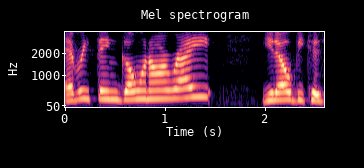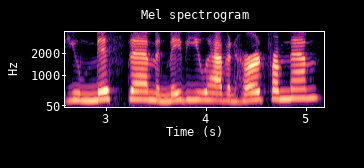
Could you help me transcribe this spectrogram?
Everything going all right? You know, because you miss them and maybe you haven't heard from them.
